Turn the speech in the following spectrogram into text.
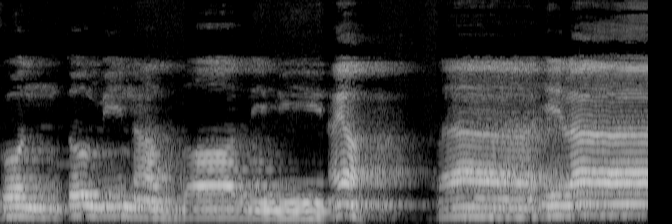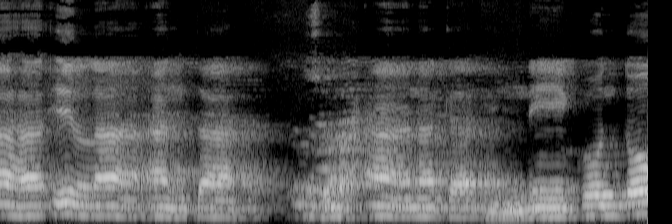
kuntu minadh dhalimin ayo. La ilaha illa anta. Subhanaka inni kuntu.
